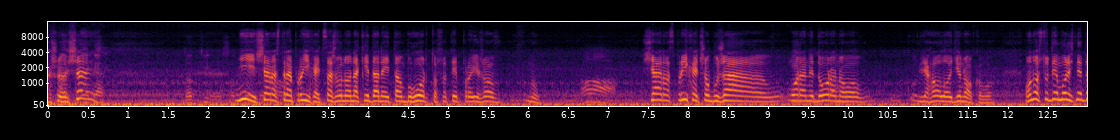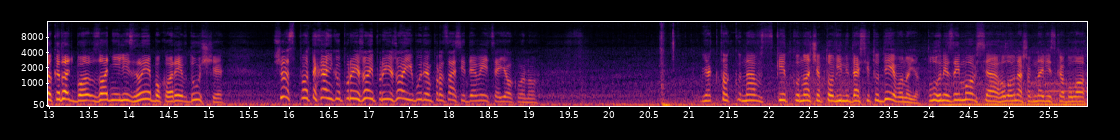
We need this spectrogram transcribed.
А що, ще? До ки- щоб Ні, ще раз треба проїхати. Це ж воно накиданий там бугор, то що ти проїжджав. Ну, А, ще раз приїхати, щоб уже оране до ораного лягало одинаково. Воно ж туди можеш не докидати, бо задній ліс глибоко, рив дужче. Щось потихеньку проїжджай, проїжджай і будемо в процесі дивитися, як воно. Як так на скидку, начебто він десь і туди, воно як. Плуг не займався, головне, щоб навіска була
